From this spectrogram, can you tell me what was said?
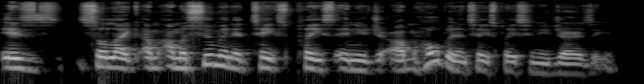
is so like I'm I'm assuming it takes place in New Jersey. I'm hoping it takes place in New Jersey.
